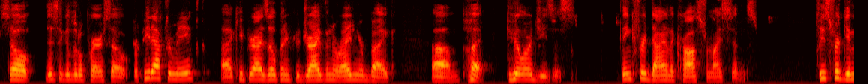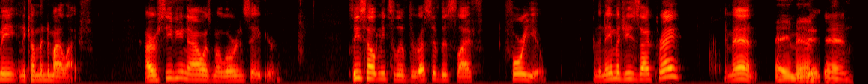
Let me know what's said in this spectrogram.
So this is a good little prayer. So repeat after me. Uh, keep your eyes open if you're driving or riding your bike. Um, but dear Lord Jesus, thank you for dying on the cross for my sins. Please forgive me and to come into my life. I receive you now as my Lord and Savior. Please help me to live the rest of this life for you. In the name of Jesus, I pray. Amen. Amen. Amen.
